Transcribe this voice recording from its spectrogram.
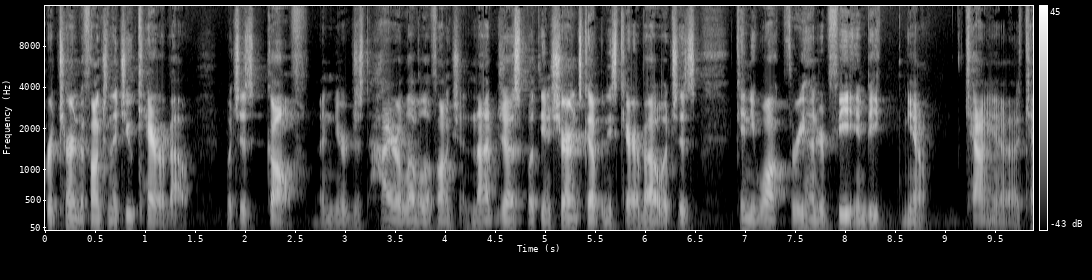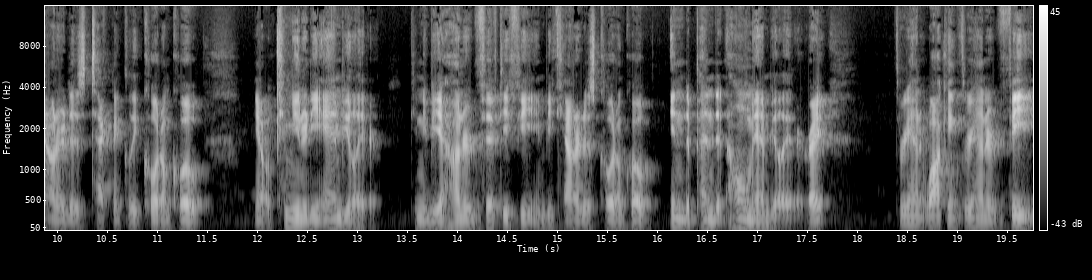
return to function that you care about, which is golf, and you're just higher level of function, not just what the insurance companies care about, which is can you walk 300 feet and be you know count, you know, counted as technically quote unquote you know, community ambulator? Can you be 150 feet and be counted as quote unquote independent home ambulator, right? 300 walking 300 feet,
